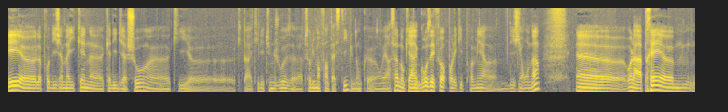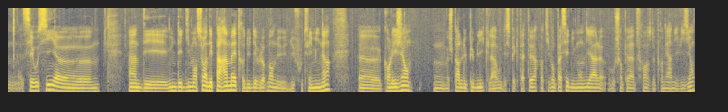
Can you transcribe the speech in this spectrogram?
euh, et la prodige jamaïcaine Khadija Shaw qui, qui paraît-il est une joueuse absolument fantastique. Donc on verra ça. Donc il y a un gros effort pour l'équipe première des Girondins. voilà, après c'est aussi un des, une des dimensions, un des paramètres du développement du, du foot féminin. quand les gens Hum, je parle du public là ou des spectateurs, quand ils vont passer du mondial au championnat de France de première division,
